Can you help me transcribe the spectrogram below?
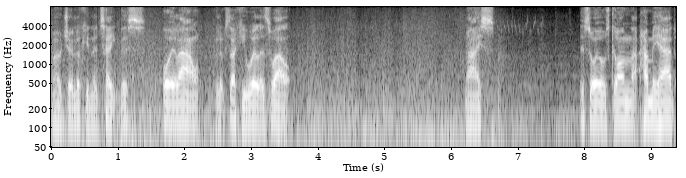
Mojo looking to take this oil out. looks like he will as well. Nice. This oil's gone that Hummy had.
